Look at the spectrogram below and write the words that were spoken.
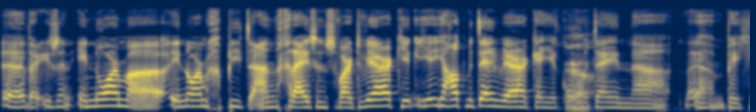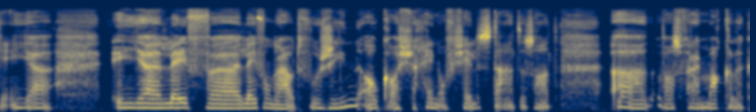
uh, er is een enorme, enorm gebied aan grijs en zwart werk. Je, je, je had meteen werk en je kon ja. meteen uh, een beetje in je in je leef, uh, leefonderhoud voorzien. Ook als je geen officiële status had. Uh, was vrij makkelijk.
